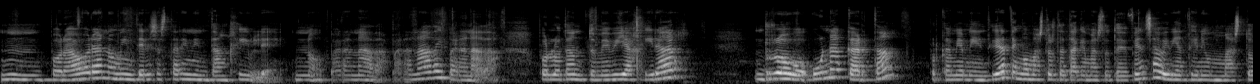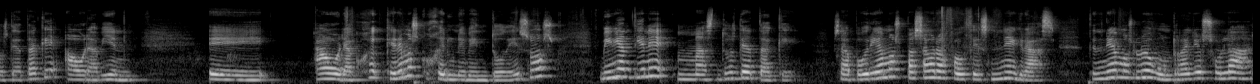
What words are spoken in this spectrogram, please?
Mm, por ahora no me interesa estar en intangible. No, para nada, para nada y para nada. Por lo tanto, me voy a girar, robo una carta, por cambiar mi identidad, tengo más 2 de ataque, más 2 de defensa, Vivian tiene un más 2 de ataque. Ahora bien, eh, ahora queremos coger un evento de esos. Vivian tiene más 2 de ataque. O sea, podríamos pasar ahora a fauces negras. Tendríamos luego un rayo solar,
